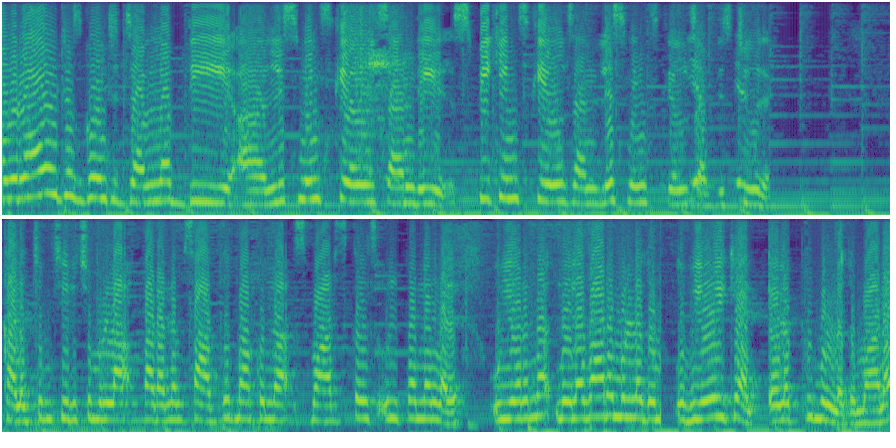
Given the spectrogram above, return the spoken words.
Overall, it is going to develop the uh, listening skills and the speaking skills and listening skills yes, of the student. കളിച്ചും ചിരിച്ചുമുള്ള പഠനം സാധ്യമാക്കുന്ന സ്മാർട്ട് സ്കിൽസ് ഉൽപ്പന്നങ്ങൾ ഉയർന്ന നിലവാരമുള്ളതും ഉപയോഗിക്കാൻ എളുപ്പമുള്ളതുമാണ്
